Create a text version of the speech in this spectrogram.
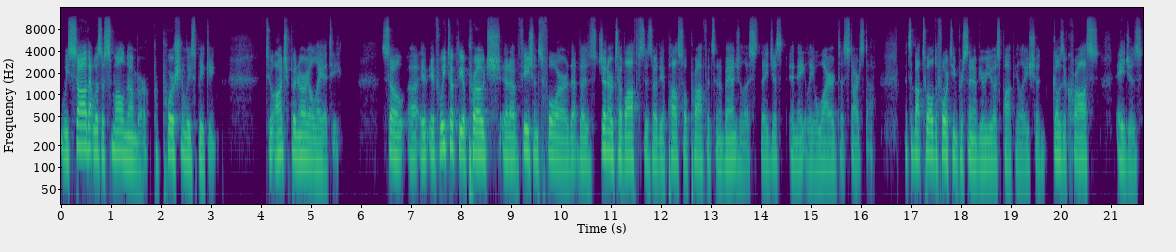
we saw that was a small number proportionally speaking to entrepreneurial laity. So uh, if, if, we took the approach at ephesians 4 that those generative offices are the apostle prophets and evangelists they just innately wired to start stuff. It's about 12 to 14 percent of your us population goes across ages.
